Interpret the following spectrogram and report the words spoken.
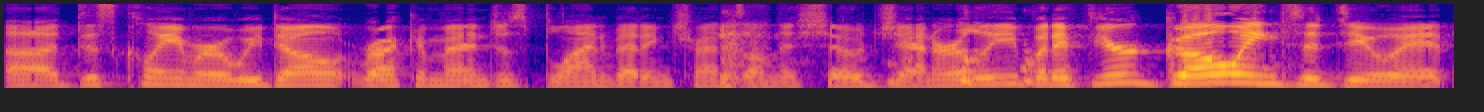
Uh, disclaimer: We don't recommend just blind betting trends on this show generally, but if you're going to do it,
